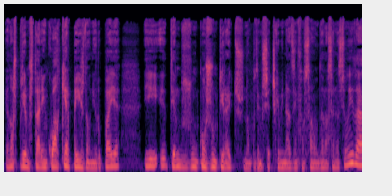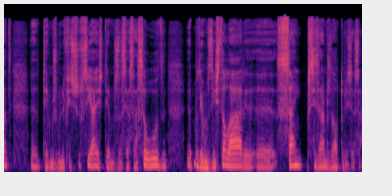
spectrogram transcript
É nós podermos estar em qualquer país da União Europeia e termos um conjunto de direitos, não podemos ser discriminados em função da nossa nacionalidade, eh, termos benefícios sociais, termos acesso à saúde, eh, podemos uhum. instalar eh, sem precisarmos de autorização.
